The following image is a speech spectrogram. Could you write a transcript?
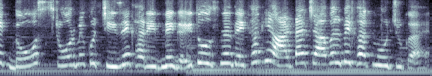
एक दोस्त स्टोर में कुछ चीज़ें खरीदने गई तो उसने देखा कि आटा चावल भी खत्म हो चुका है।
